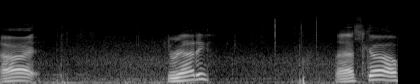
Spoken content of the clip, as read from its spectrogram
All right. You ready? Let's go.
